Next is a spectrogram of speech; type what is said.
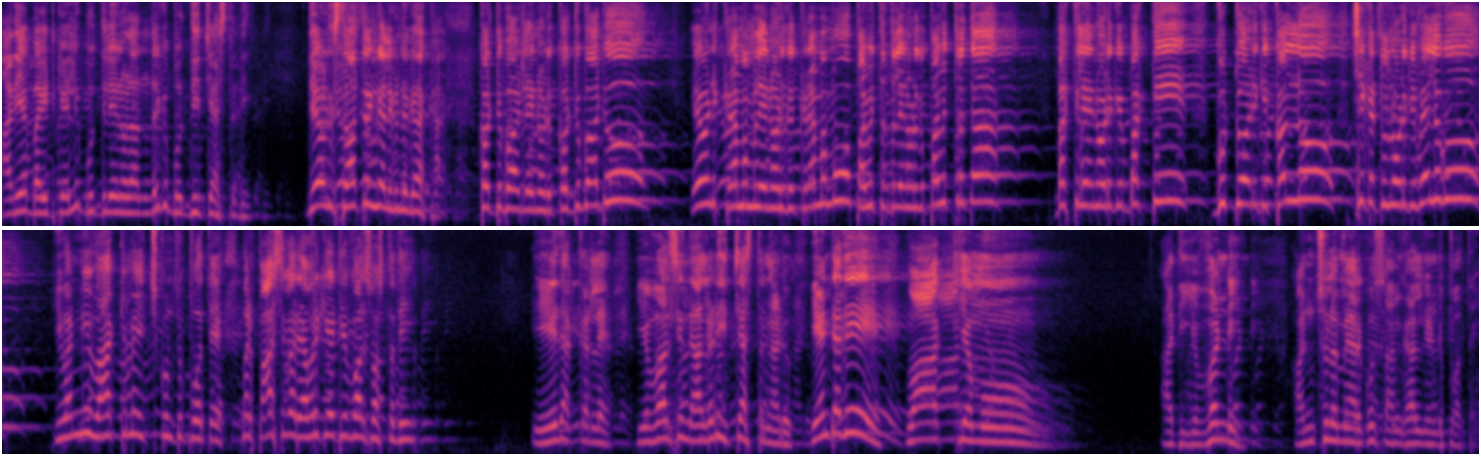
అదే బయటికి వెళ్ళి బుద్ధి లేనోడు అందరికీ బుద్ధి ఇచ్చేస్తుంది. దేవునికి స్తోత్రం కలిగినగాక. గాక కట్టుబాటు లేనోడు కట్టుబాటు. ఏమండి? క్రమం లేనోడికి క్రమము పవిత్రత లేనోడికి పవిత్రత భక్తి లేనోడికి భక్తి గుడ్డోడికి కళ్ళు చీకట్ల నోడికి వెలుగు. ఇవన్నీ వాక్యమే ఇచ్చుకుంటూ పోతే మరి పాస్టర్ గారు ఎవరికి ఏంటి ఇవ్వాల్సి వస్తుంది? ఏది అక్కర్లే. ఇవ్వాల్సింది ఆల్రెడీ ఇచ్చేస్తున్నాడు. ఏంటది? వాక్యము. అది ఇవ్వండి. అంచుల మేరకు సంఘాలు నిండిపోతాయి.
